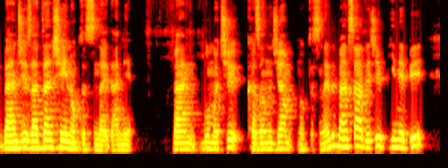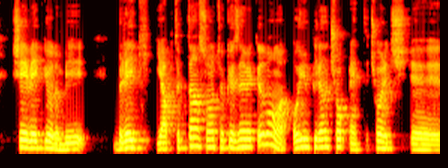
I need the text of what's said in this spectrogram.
bence zaten şey noktasındaydı. Hani ben bu maçı kazanacağım noktasındaydı. Ben sadece yine bir şey bekliyordum. Bir break yaptıktan sonra tökezleme bekliyordum ama oyun planı çok netti. Çoric e,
